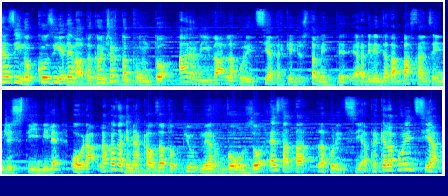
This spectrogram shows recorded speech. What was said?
casino così elevato che a un certo punto arriva la polizia perché giustamente era diventata abbastanza ingestibile. Ora, la cosa che mi ha causato più nervoso è stata la polizia, perché la polizia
